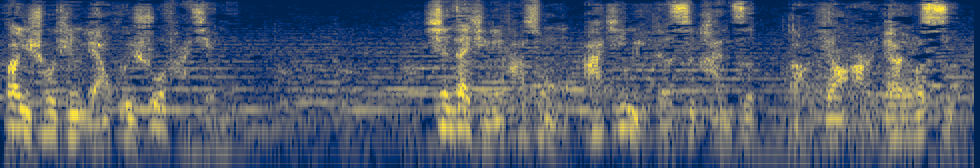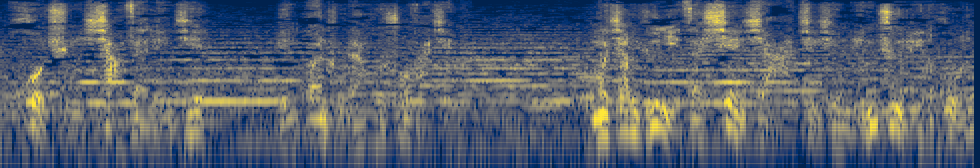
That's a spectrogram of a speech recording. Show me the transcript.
欢迎收听梁辉说法节目。现在，请您发送“阿基米德”四个汉字到幺二幺幺四，获取下载链接，并关注梁辉说法节目。我们将与你在线下进行零距离的互动，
